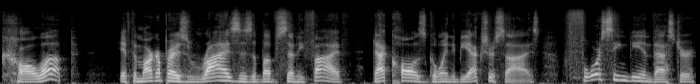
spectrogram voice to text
Call up. If the market price rises above 75, that call is going to be exercised, forcing the investor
